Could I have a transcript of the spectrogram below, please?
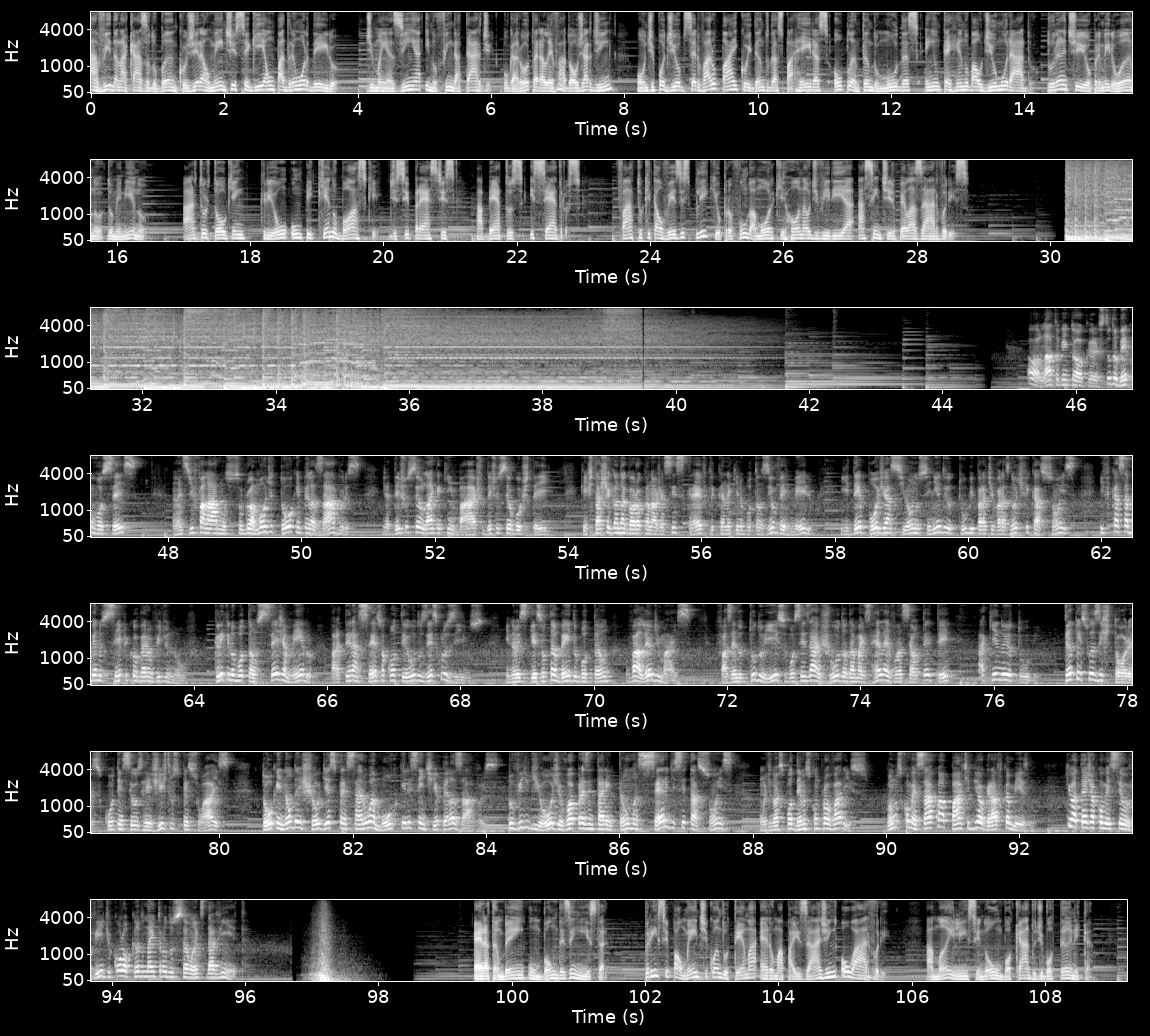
A vida na casa do banco geralmente seguia um padrão ordeiro. De manhãzinha e no fim da tarde, o garoto era levado ao jardim, onde podia observar o pai cuidando das parreiras ou plantando mudas em um terreno baldio murado. Durante o primeiro ano do menino, Arthur Tolkien criou um pequeno bosque de ciprestes, abetos e cedros, fato que talvez explique o profundo amor que Ronald viria a sentir pelas árvores. Olá, Tolkien Talkers! Tudo bem com vocês? Antes de falarmos sobre o amor de Tolkien pelas árvores, já deixa o seu like aqui embaixo, deixa o seu gostei. Quem está chegando agora ao canal já se inscreve clicando aqui no botãozinho vermelho e depois já aciona o sininho do YouTube para ativar as notificações e ficar sabendo sempre que houver um vídeo novo. Clique no botão Seja Membro para ter acesso a conteúdos exclusivos. E não esqueçam também do botão Valeu Demais! Fazendo tudo isso, vocês ajudam a dar mais relevância ao TT aqui no YouTube. Tanto em suas histórias quanto em seus registros pessoais, Tolkien não deixou de expressar o amor que ele sentia pelas árvores. No vídeo de hoje eu vou apresentar então uma série de citações onde nós podemos comprovar isso. Vamos começar com a parte biográfica mesmo, que eu até já comecei o vídeo colocando na introdução antes da vinheta. Era também um bom desenhista, principalmente quando o tema era uma paisagem ou árvore. A mãe lhe ensinou um bocado de botânica.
